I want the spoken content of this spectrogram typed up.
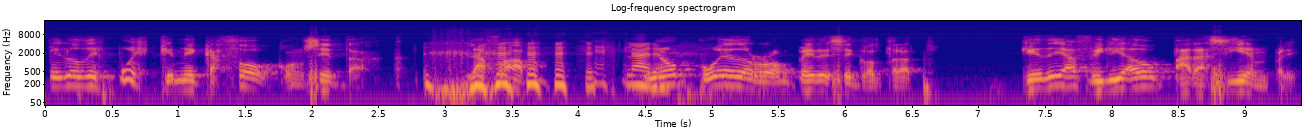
Pero después que me casó con Z, la FAP, no puedo romper ese contrato. Quedé afiliado para siempre,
